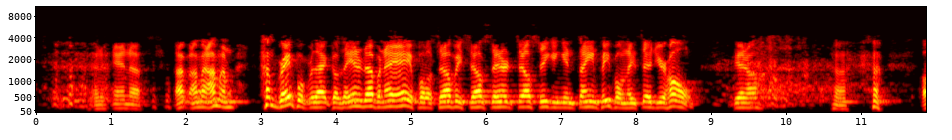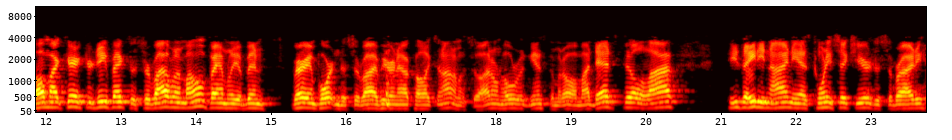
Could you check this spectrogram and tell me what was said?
and and uh, I, I'm I'm I'm grateful for that because they ended up in AA full of selfish, self-centered, self-seeking, insane people, and they said you're home. You know, uh, all my character defects of survival in my own family have been very important to survive here in Alcoholics Anonymous, so I don't hold it against them at all. My dad's still alive. He's 89. He has 26 years of sobriety,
